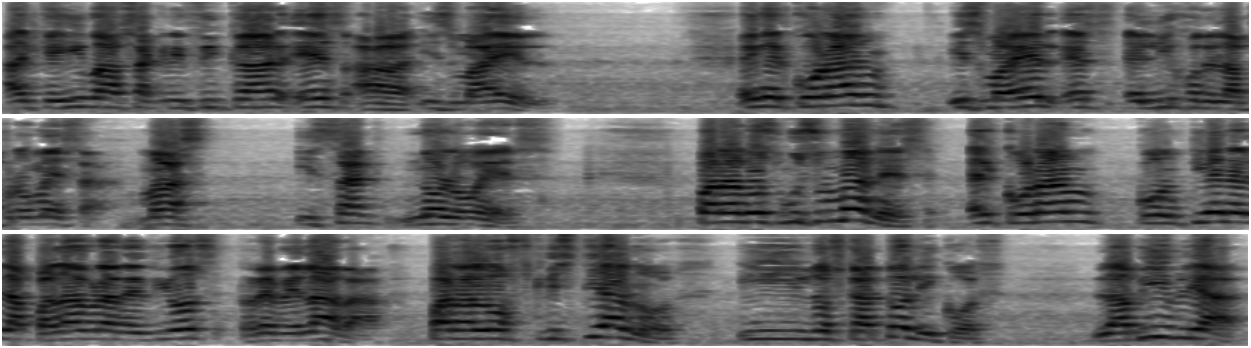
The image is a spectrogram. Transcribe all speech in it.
al que iba a sacrificar es a Ismael. En el Corán Ismael es el hijo de la promesa, más Isaac no lo es. Para los musulmanes, el Corán contiene la palabra de Dios revelada. Para los cristianos y los católicos, la Biblia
